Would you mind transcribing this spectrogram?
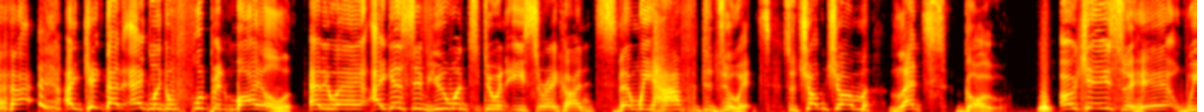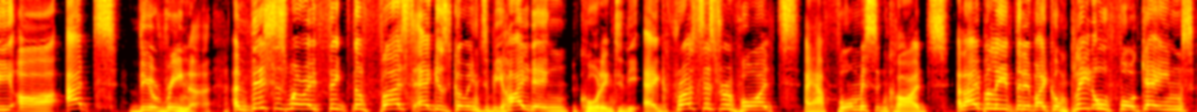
I kicked that egg like a flippin' mile. Anyway, I guess if you want to do an Easter egg hunt, then we have to do it. So Chum Chum, let's go. Okay, so here we are at the arena. And this is where I think the first egg is going to be hiding. According to the egg process report, I have four missing cards. And I believe that if I complete all four games,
